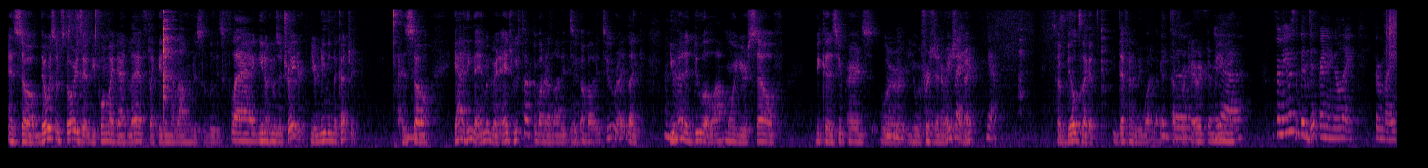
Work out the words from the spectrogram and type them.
and so there were some stories that before my dad left, like they didn't allow him to salute his flag. You know, he was a traitor. You're leaving the country, and mm-hmm. so yeah, I think the immigrant edge. We've talked about it a lot it too, yeah. about it too, right? Like mm-hmm. you had to do a lot more yourself because your parents were mm-hmm. you were first generation, right. right? Yeah. So it builds like a definitely what like a tougher does. character maybe. Yeah. For me, it was a bit different. I know, like for my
